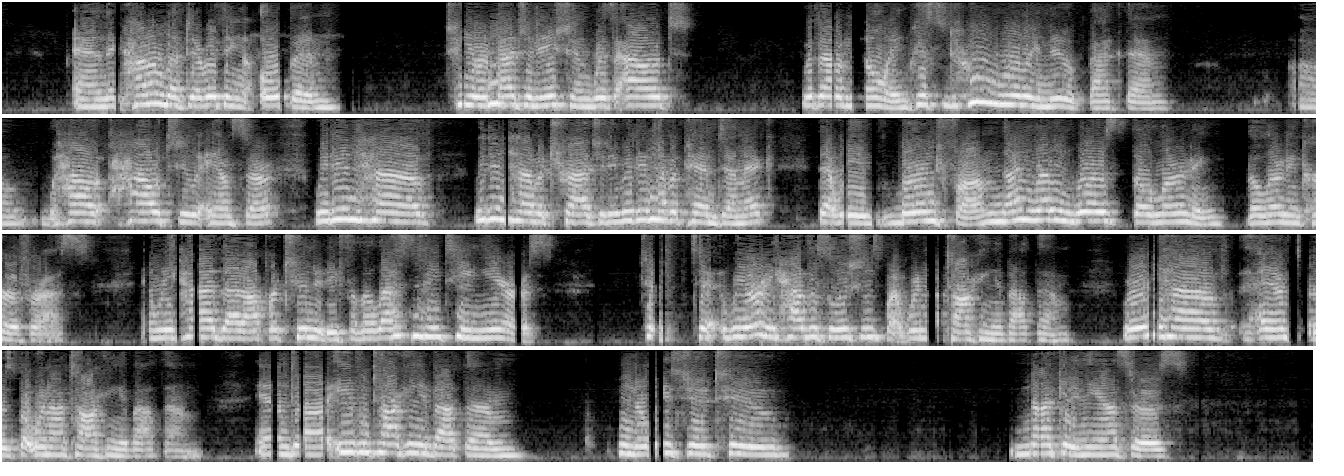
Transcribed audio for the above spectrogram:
and they kind of left everything open to your imagination without without knowing because who really knew back then uh, how how to answer we didn't have we didn't have a tragedy. We didn't have a pandemic that we learned from. 9-11 was the learning the learning curve for us. And we had that opportunity for the last 19 years to, to we already have the solutions but we're not talking about them. We already have answers, but we're not talking about them. And uh, even talking about them, you know, leads you to not getting the answers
